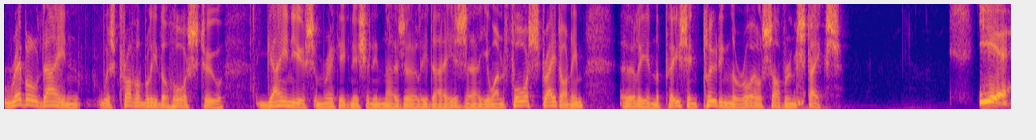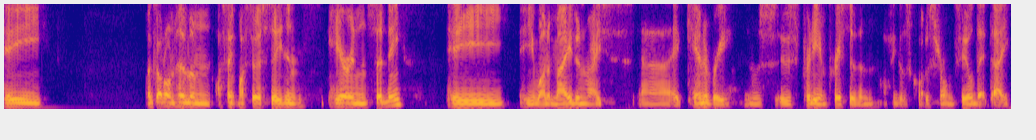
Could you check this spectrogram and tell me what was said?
Rebel Dane was probably the horse to gain you some recognition in those early days. Uh, you won four straight on him early in the piece, including the Royal Sovereign Stakes. Yeah, he. I got on him in I think my first season here in Sydney. He he won a maiden race uh, at Canterbury. It was it was pretty impressive, and I think it was quite a strong field that day.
